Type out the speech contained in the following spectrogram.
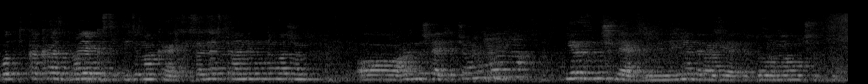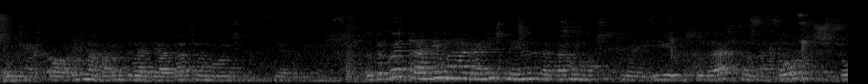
вот как раз двоякость этой демократии. С одной стороны, мы можем э, размышлять о чем угодно и размышлять именно, не доводя это до научных, например, э, или наоборот, доводя да, до научных исследований. С другой стороны, мы ограничены именно заказом общества и государства на то, что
